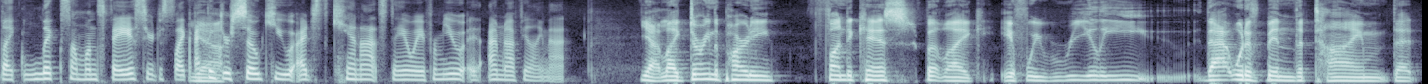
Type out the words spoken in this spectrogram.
like lick someone's face. You're just like, I think you're so cute. I just cannot stay away from you. I'm not feeling that. Yeah, like during the party, fun to kiss, but like if we really, that would have been the time that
